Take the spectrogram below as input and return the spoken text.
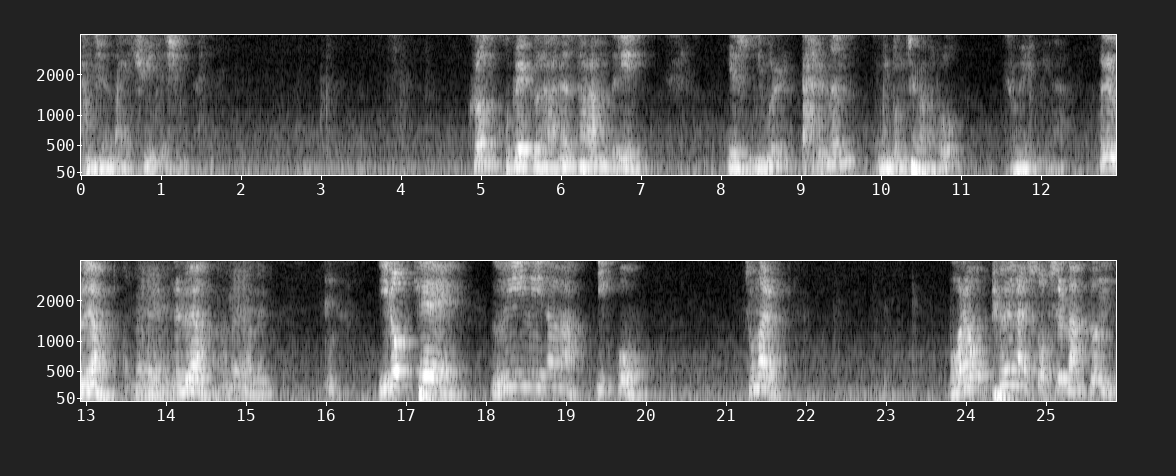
당신은 나의 주인 되십니다. 그런 고백을 하는 사람들이 예수님을 따르는 공동체가 바로 교회입니다. 할렐루야. 아멘. 할렐루야. 아멘. 이렇게 의미가 있고 정말 뭐라고 표현할 수 없을 만큼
